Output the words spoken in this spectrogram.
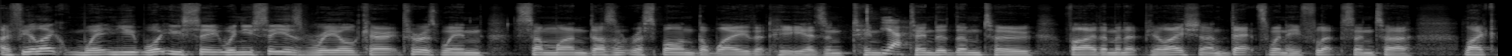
I feel like when you what you see when you see his real character is when someone doesn't respond the way that he has inten- Yeah. intended them to via the manipulation, and that's when he flips into like.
